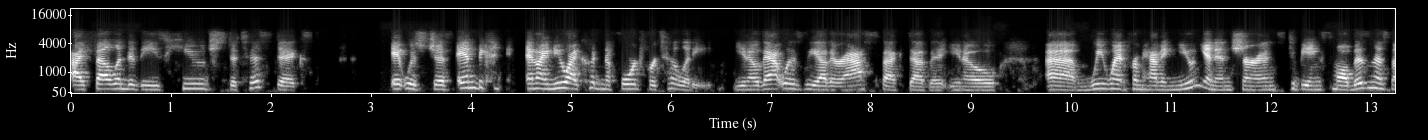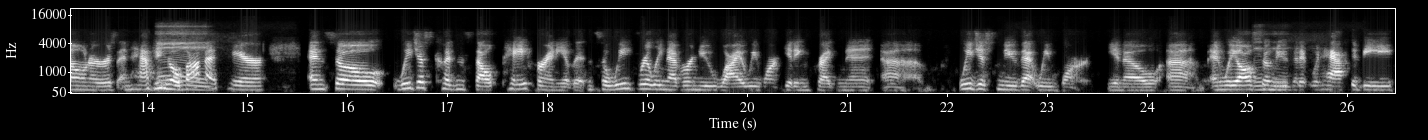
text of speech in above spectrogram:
i fell into these huge statistics it was just and because and i knew i couldn't afford fertility you know that was the other aspect of it you know um, we went from having union insurance to being small business owners and having Mm. Obamacare. And so we just couldn't self pay for any of it. And so we really never knew why we weren't getting pregnant. Um, we just knew that we weren't, you know. Um, and we also Mhm. knew that it would have to be,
